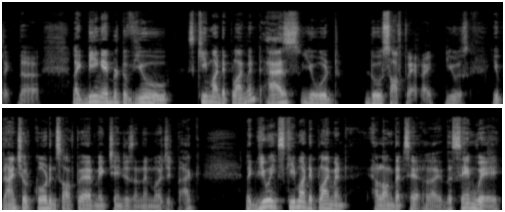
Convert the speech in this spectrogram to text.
Like the like being able to view schema deployment as you would do software, right? Use you branch your code in software, make changes, and then merge it back. Like viewing schema deployment along that sa- uh, the same way.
